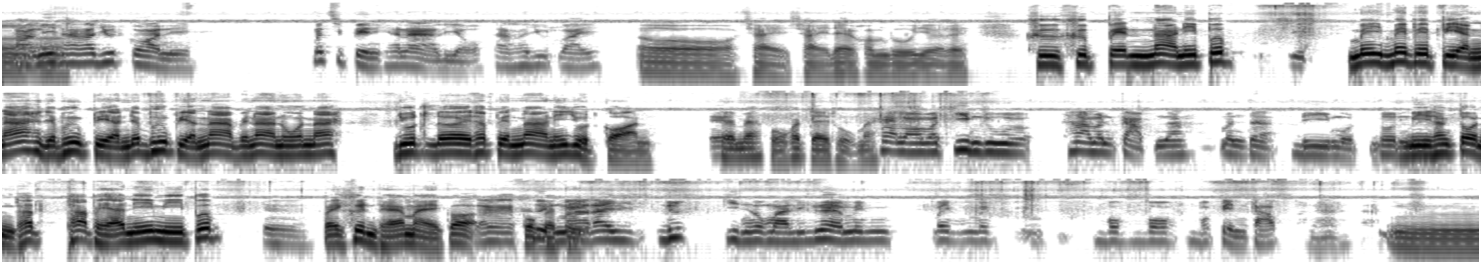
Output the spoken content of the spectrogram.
อตอนนี้ถ้าเขาหยุดก่อนนี่ มันจะเป็นแค่หนาเดียวถ้าเขาหยุดไว้โอ้ใช่ใช่ได้ความรู้เยอะเลย คือคือเป็นหน้านี้ปุ๊บหยุดไม่ไม่ไปเปลี่ยนนะอย่าเพิ่งเปลี่ยนอย่าเพิ่งเปลี่ยนหน้าไปหน้านู้นนะหยุดเลยถ้าเป็นหน้านี้หยุดก่อนเออใช่ไหมผมเข้าใจถูกไหมถ้าเรามาจิ้มดูถ้ามันกลับนะ มันจะดีหมดต้นมีทั้งต้น ถ้าถ้าแผลนี้มีปุ๊บเออไปขึ้นแผลใหม่ก็แล้วก็ปกขึ้นติมาได้ลึกกินลงมาเรื่อยๆไม่ไม่ไม่บ่บ่บ่เป็นกลับนะ อืม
